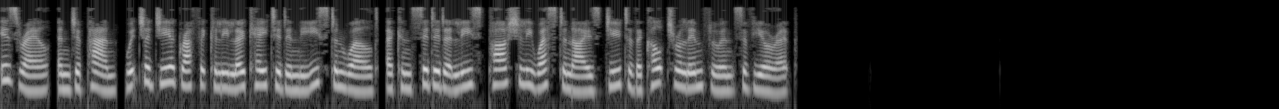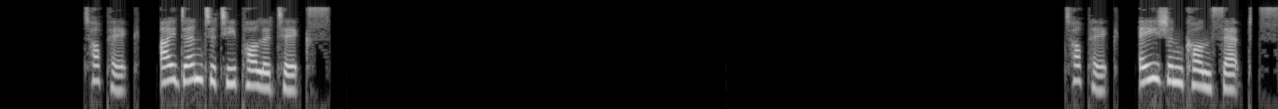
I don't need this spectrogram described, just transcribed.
Israel, and Japan, which are geographically located in the Eastern world, are considered at least partially westernized due to the cultural influence of Europe. Identity politics Asian concepts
